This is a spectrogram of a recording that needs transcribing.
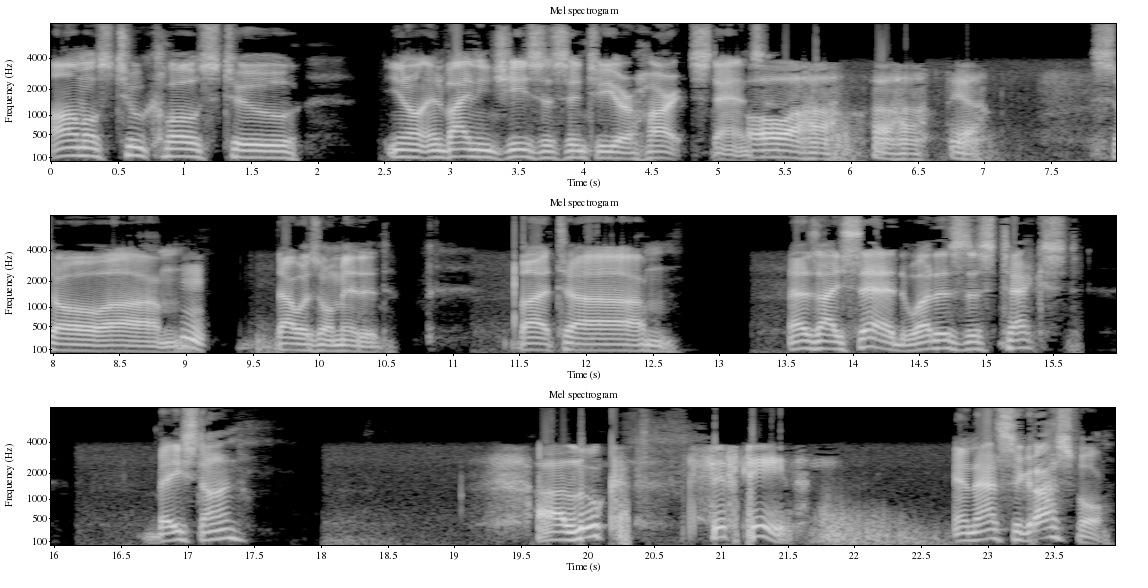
almost too close to, you know, inviting Jesus into your heart stanza. Oh, uh huh, uh huh, yeah. So um, Hmm. that was omitted. But um, as I said, what is this text based on? Uh, Luke 15. And that's the gospel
